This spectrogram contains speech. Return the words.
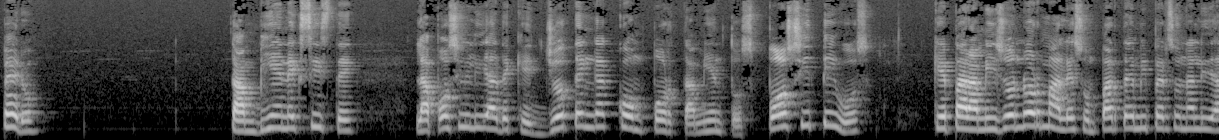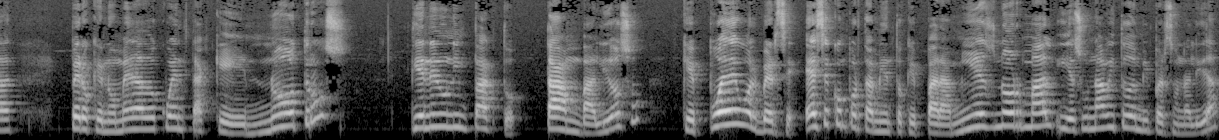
Pero también existe la posibilidad de que yo tenga comportamientos positivos que para mí son normales, son parte de mi personalidad, pero que no me he dado cuenta que en otros tienen un impacto tan valioso que puede volverse ese comportamiento que para mí es normal y es un hábito de mi personalidad,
